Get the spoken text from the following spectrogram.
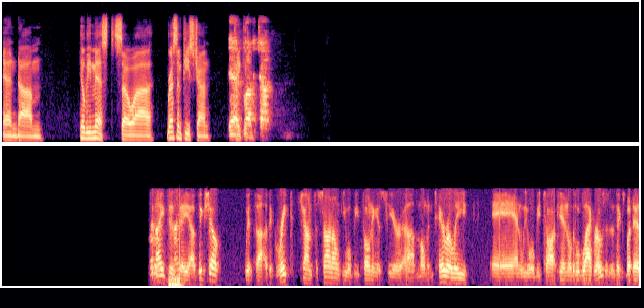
and um, he'll be missed. So uh, rest in peace, John. Yeah, Take love care. John. Tonight is a uh, big show with uh, the great John Fasano. He will be phoning us here uh, momentarily, and we will be talking a little Black Roses and things, but uh,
